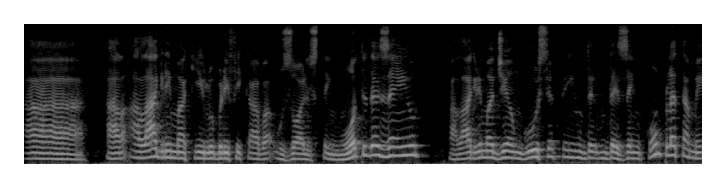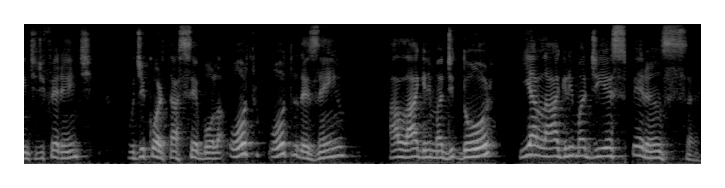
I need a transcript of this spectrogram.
A, a, a lágrima que lubrificava os olhos tem um outro desenho. A lágrima de angústia tem um, de, um desenho completamente diferente. O de cortar cebola, outro, outro desenho a lágrima de dor e a lágrima de esperança.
